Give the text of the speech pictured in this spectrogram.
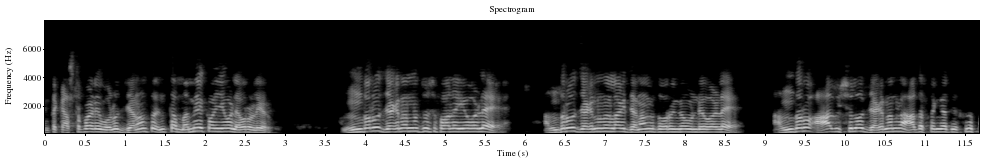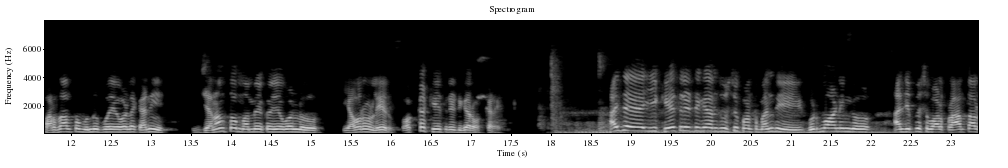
ఇంత కష్టపడేవాళ్ళు జనంతో ఇంత మమేకం అయ్యేవాళ్ళు ఎవరో లేరు. అందరూ జగనన్న చూసి ఫాలో అయ్యేవాళ్ళే. అందరూ జగనన్నలాగా జనానికి దూరంగా ఉండేవాళ్ళే అందరూ ఆ విషయంలో జగనన్న ఆదర్శంగా తీసుకుని పరదాలతో ముందుకు పోయేవాళ్ళే కానీ జనంతో మమ్మేకయ్యేవాళ్ళు ఎవరూ లేరు. ఒక్క కేతిరెడ్డి గారు ఒక్కరే. అయితే ఈ కేతిరెడ్డి గారు చూసి కొంతమంది గుడ్ మార్నింగ్ అని చెప్పేసి వాళ్ళ ప్రాంతాల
